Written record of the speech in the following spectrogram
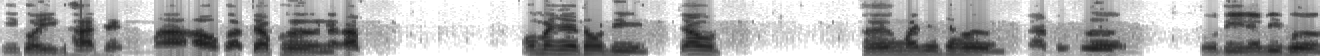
นี่ก็อีกคันหนึ่งมาเอากับเจ้าเพิงนะครับโอ้ไม่ใช่โทษทีเจ้าเพิงไม่ใช่เจ้าเพิงนั่นเป็นเพิงโทษทีนะพี่เพิง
